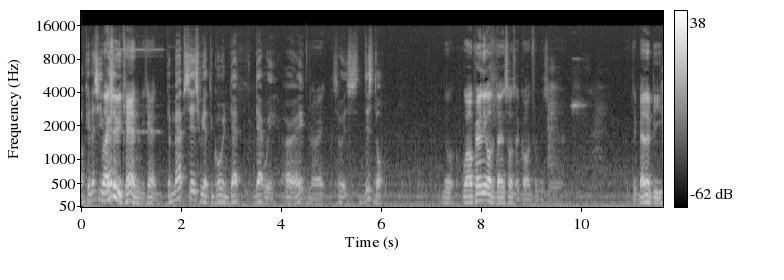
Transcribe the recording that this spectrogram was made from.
Okay, let's see. no, actually, we can. We can. the map says we had to go in that that way. All right. Alright. So it's this door. No. Well, apparently all the dinosaurs are gone from this area. They better be.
